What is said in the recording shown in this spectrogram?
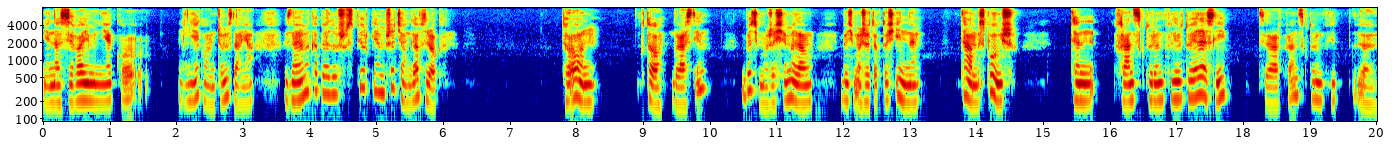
Nie nazywaj mnie ko... Nie kończę zdania. Znajomy kapelusz z piórkiem przeciąga wzrok. To on. Kto? Glastin? Być może się mylę. Być może to ktoś inny. Tam, spójrz. Ten Franz, z którym flirtuje Leslie? Co, Franz, z którym flirtuje...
